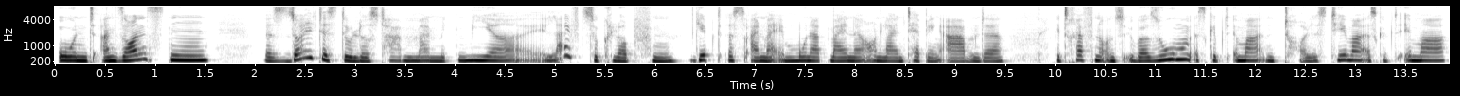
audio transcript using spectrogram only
Und ansonsten solltest du Lust haben, mal mit mir live zu klopfen, gibt es einmal im Monat meine Online-Tapping-Abende. Wir treffen uns über Zoom. Es gibt immer ein tolles Thema. Es gibt immer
